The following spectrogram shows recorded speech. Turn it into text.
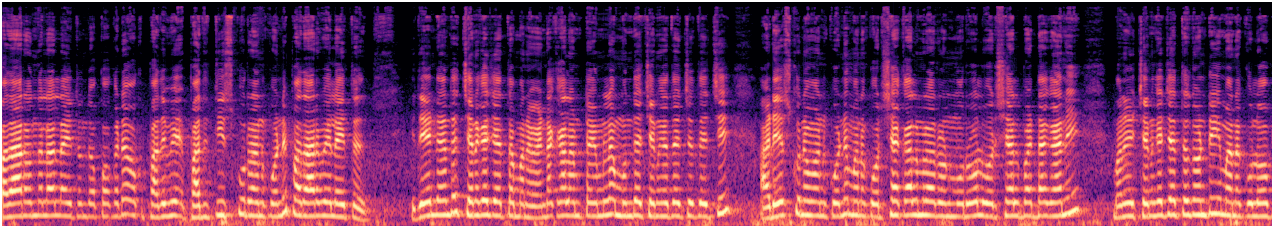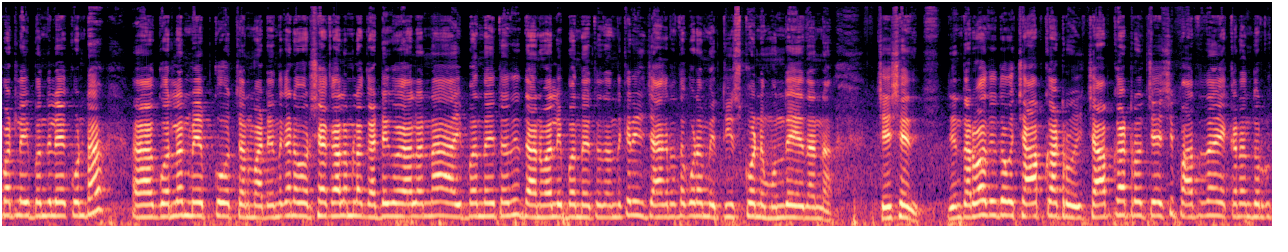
పదహారు వందలలో అవుతుంది. ఒక్కొక్కటి ఒక పది పది తీసుకుర్రు అనుకోండి పదహారు వేలు అవుతుంది. ఇదేంటంటే శనగ చేస్తాం మనం ఎండాకాలం టైంలో ముందే శనగ తెచ్చి తెచ్చి ఆడేసుకున్నాం అనుకోండి మనకు వర్షాకాలంలో రెండు మూడు రోజులు వర్షాలు పడ్డా కానీ మనం ఈ శనగ చెత్తతోటి మనకు లోపట్ల ఇబ్బంది లేకుండా గొర్రెలను మేపుకోవచ్చు అనమాట ఎందుకంటే వర్షాకాలంలో గడ్డి కోయాలన్నా ఇబ్బంది అవుతుంది దానివల్ల ఇబ్బంది అవుతుంది అందుకని ఈ జాగ్రత్త కూడా మీరు తీసుకోండి ముందే ఏదన్నా చేసేది. దీని తర్వాత ఇది ఒక చాప్ కట్టర్. ఈ చాప్ కట్టర్ వచ్చేసి పాతదా ఎక్కడైనా దొరుకు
